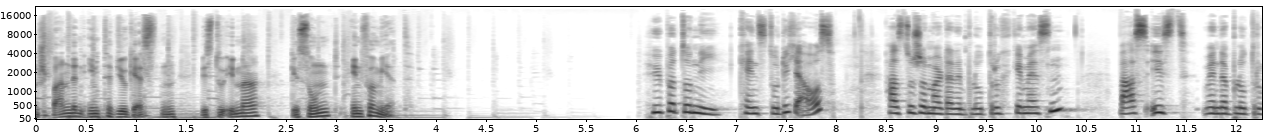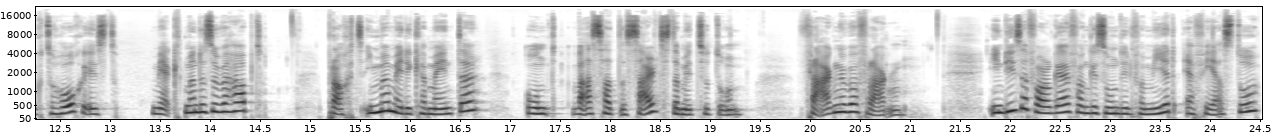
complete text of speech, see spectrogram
und spannenden Interviewgästen bist du immer gesund informiert. Hypertonie. Kennst du dich aus? Hast du schon mal deinen Blutdruck gemessen? Was ist, wenn der Blutdruck zu hoch ist? Merkt man das überhaupt? Braucht es immer Medikamente? Und was hat das Salz damit zu tun? Fragen über Fragen. In dieser Folge von Gesund informiert erfährst du,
